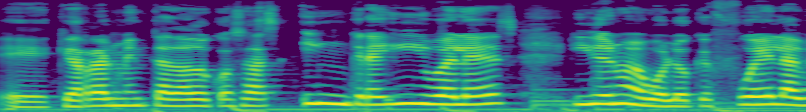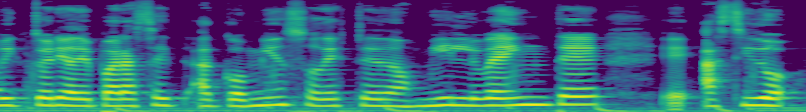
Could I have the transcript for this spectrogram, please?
eh, que realmente ha dado cosas increíbles. Y de nuevo, lo que fue la victoria de Parasite a comienzo de este 2020 eh, ha sido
